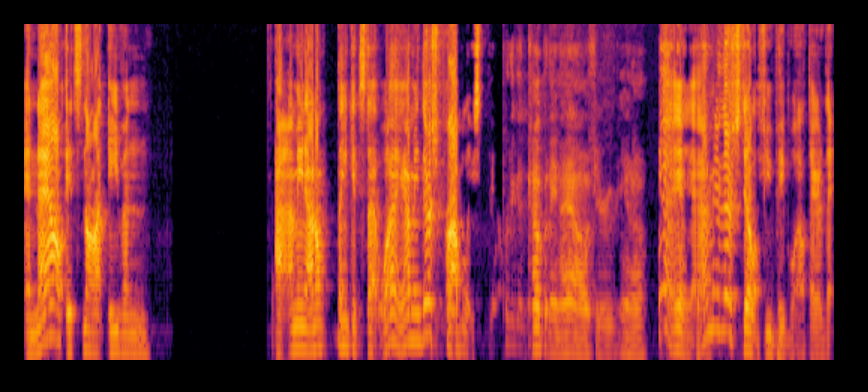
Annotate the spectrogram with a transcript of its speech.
and now it's not even. I, I, mean, I don't think it's that way. I mean, there's probably still, pretty good company now if you're, you know. Yeah, yeah, yeah. I mean, there's still a few people out there that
